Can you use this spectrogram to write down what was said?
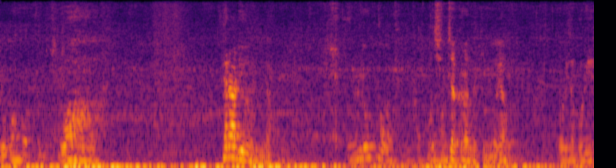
요거 한번 보여주세요. 와. 테라리움입니다. 울릉도 같은 게 진짜 그런 느낌이고요. 여기서 물이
